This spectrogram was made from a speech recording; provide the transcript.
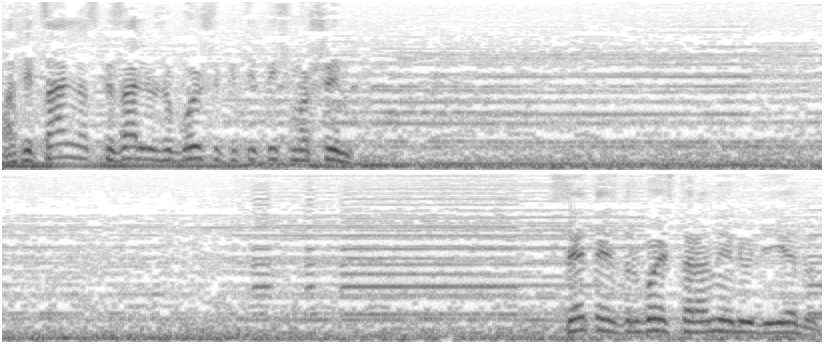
Официально сказали уже больше пяти тысяч машин. С этой и с другой стороны люди едут.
